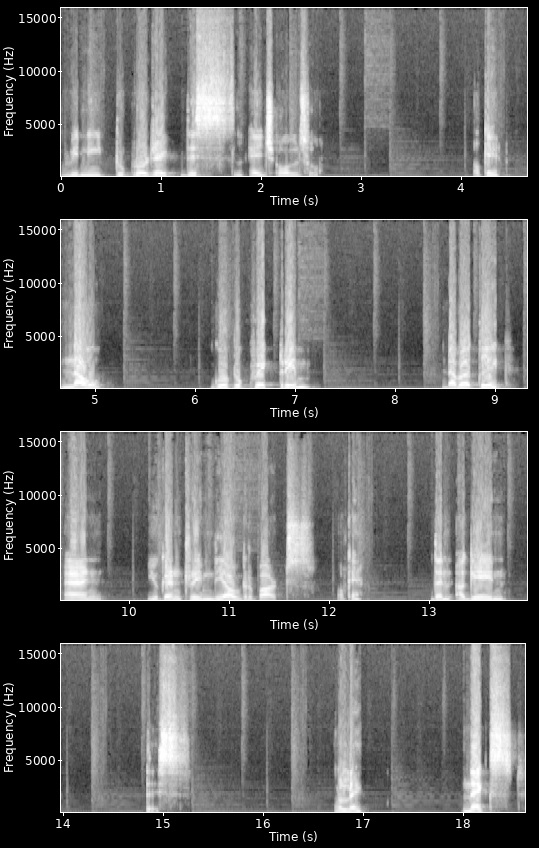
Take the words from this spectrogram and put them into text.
we need to project this edge also okay. Now go to quick trim double click and you can trim the outer parts. Okay. Then again this. All right next.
